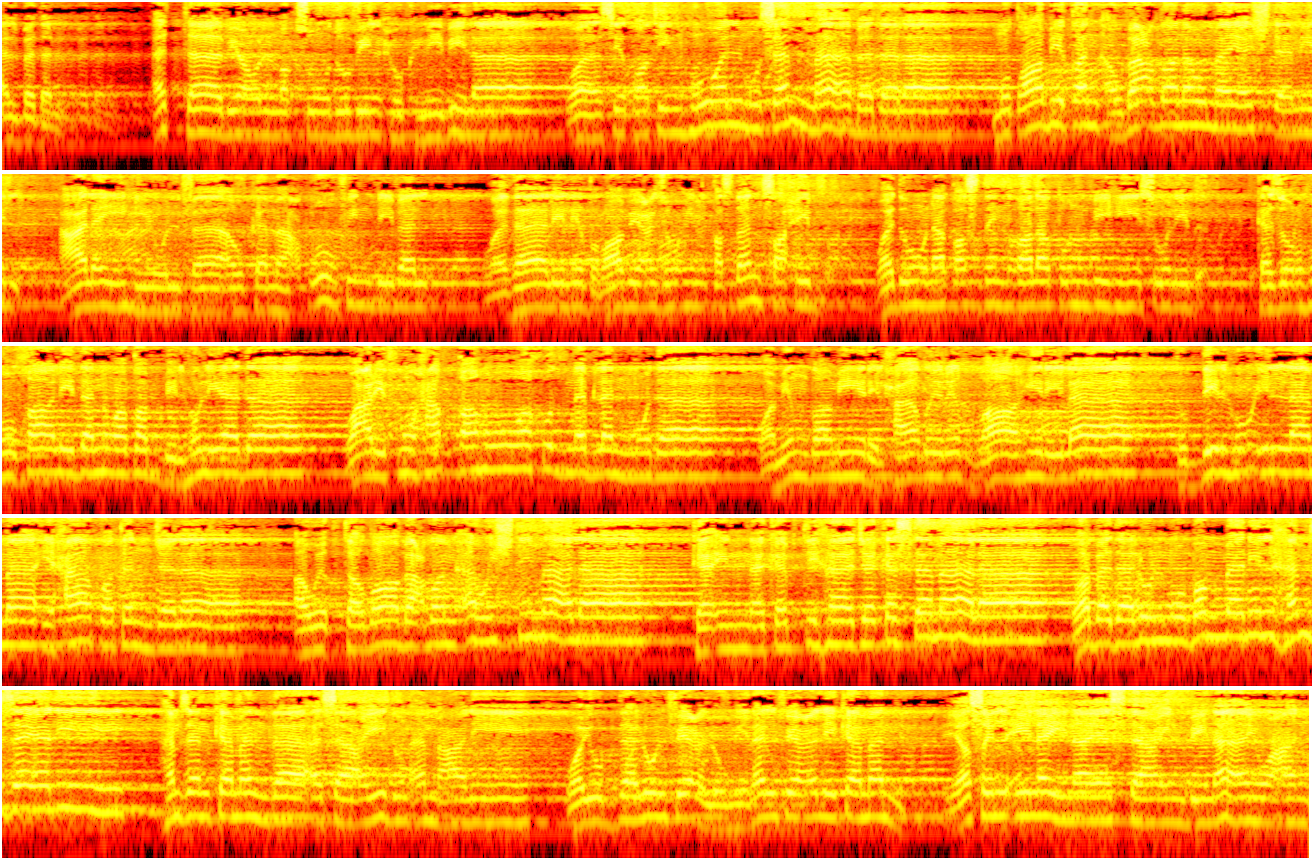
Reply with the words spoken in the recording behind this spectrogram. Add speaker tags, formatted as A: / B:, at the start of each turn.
A: البدل. التابع المقصود بالحكم بلا واسطة هو المسمى بدلا مطابقا أو بعض نوم يشتمل. عليه يلفى أو كمعطوف ببل وذا للإضراب عزو قصدا صحب ودون قصد غلط به سلب. كزره خالدا وقبله اليدا واعرف حقه وخذ نبلا مدى ومن ضمير الحاضر الظاهر لا تبدله إلا ما إحاطة جلا أو اقتضى بعضا أو اشتمالا كإنك ابتهاجك استمالا وبدل المضمن الهمز يلي همزا كمن ذا أسعيد أم علي ويبدل الفعل من الفعل كمن يصل إلينا يستعن بنا يعن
